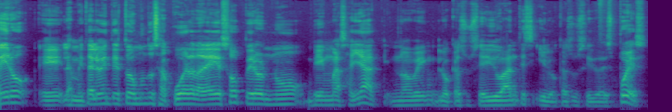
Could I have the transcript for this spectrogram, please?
pero eh, lamentablemente todo el mundo se acuerda de eso, pero no ven más allá, no ven lo que ha sucedido antes y lo que ha sucedido después.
